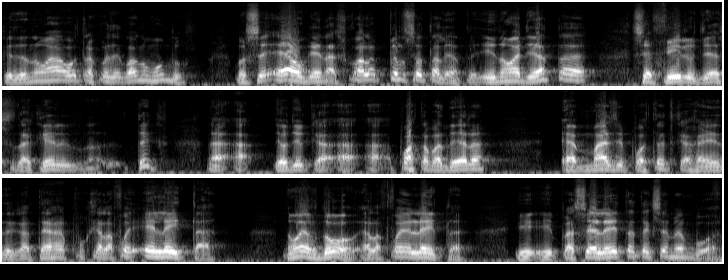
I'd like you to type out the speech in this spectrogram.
Quer dizer, não há outra coisa igual no mundo. Você é alguém na escola pelo seu talento. E não adianta ser filho desse, daquele. Tem, né, eu digo que a, a, a porta-bandeira é mais importante que a rainha da Inglaterra porque ela foi eleita. Não herdou, ela foi eleita. E, e para ser eleita tem que ser mesmo boa.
